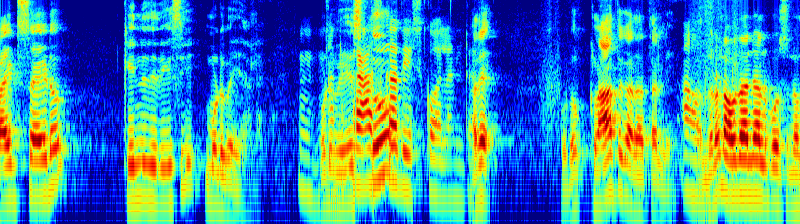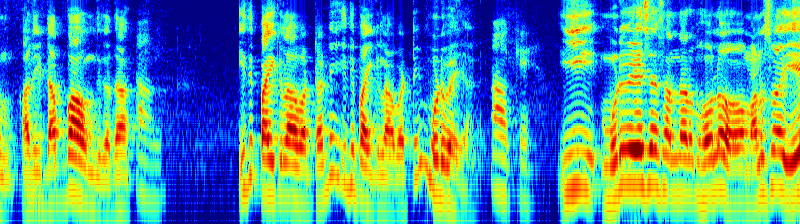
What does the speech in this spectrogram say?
రైట్ సైడ్ కిందిది తీసి ముడి వేయాలి. ముడి వేస్తూ అదే ఇప్పుడు క్లాత్ కదా తల్లి. అందులో నవధాన్యాలు పోసినాం. అది డబ్బా ఉంది కదా. ఇది పైకి లాబట్టండి ఇది పైకి లాబట్టి ముడి వేయాలి. ఈ ముడి వేసే సందర్భంలో మనసులో ఏ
